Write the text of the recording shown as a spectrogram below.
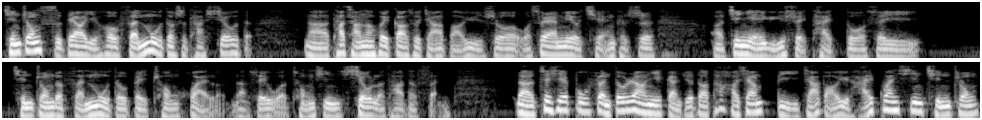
秦钟死掉以后，坟墓都是他修的。那他常常会告诉贾宝玉说：“我虽然没有钱，可是呃，今年雨水太多，所以。”秦钟的坟墓都被冲坏了，那所以我重新修了他的坟。那这些部分都让你感觉到，他好像比贾宝玉还关心秦钟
